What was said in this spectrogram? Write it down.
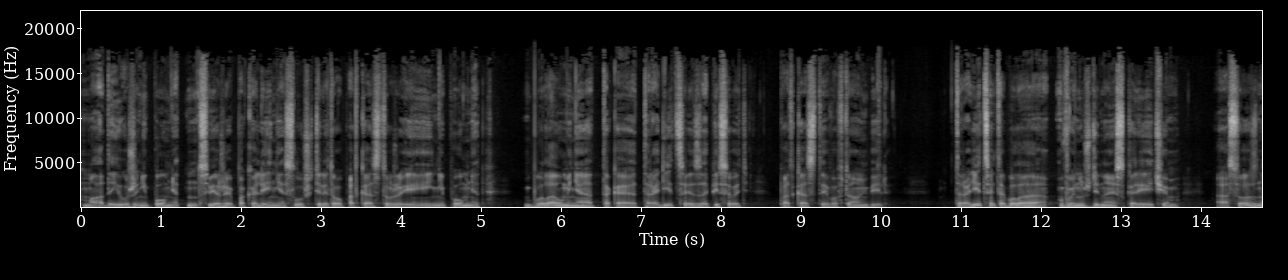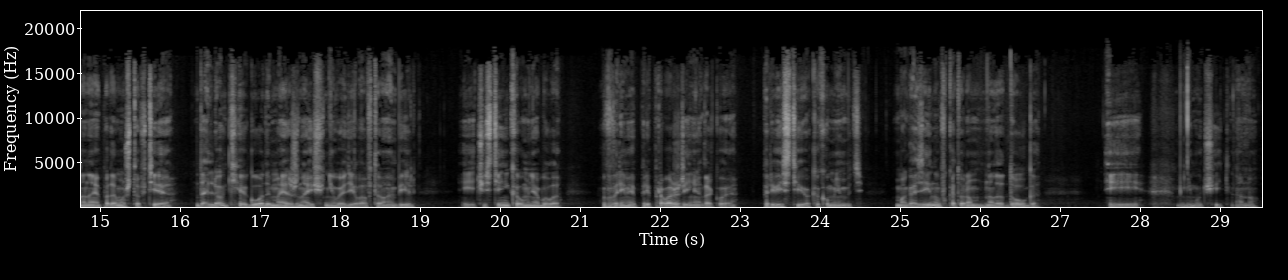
молодые уже не помнят, свежее поколение слушателей этого подкаста уже и не помнят. Была у меня такая традиция записывать подкасты в автомобиле. Традиция это была вынужденная скорее, чем осознанная, потому что в те далекие годы моя жена еще не водила автомобиль, и частенько у меня было времяпрепровождение такое, привести ее к какому-нибудь магазину, в котором надо долго и не мучительно, но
